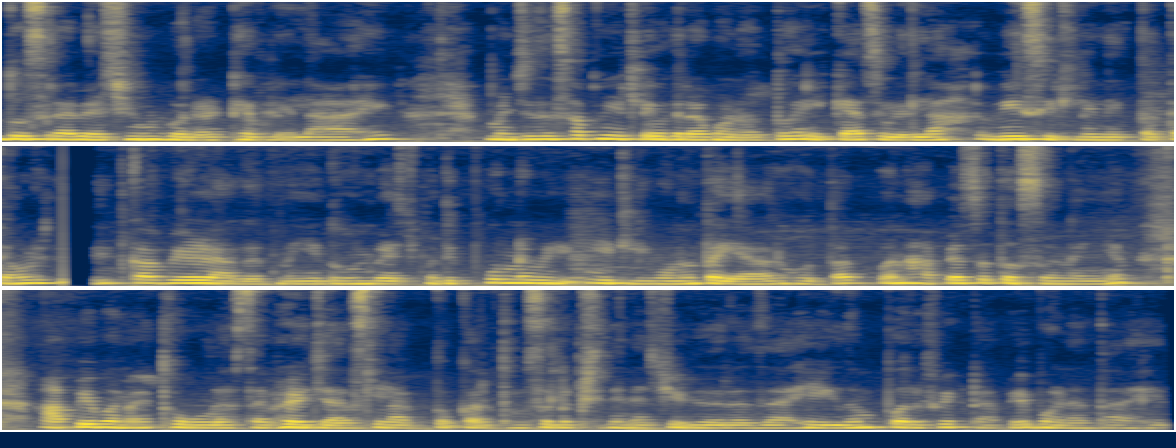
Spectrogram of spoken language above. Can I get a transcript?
दुसऱ्या बॅच मी बनत ठेवलेला आहे. म्हणजे जसं आपण इडली वगैरे बनवतो एकाच वेळेला वीस इडली निघतात. त्यामुळे इतका वेळ लागत नाही आहे दोन बॅचमध्ये पूर्ण वे इडली बनवून तयार होतात. पण आप्याचं तसं नाही आहे आपे बनवाय थोडासा वेळ जास्त लागतो कारण थोडंसं लक्ष देण्याची गरज आहे. एकदम परफेक्ट आपे बनत आहेत.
